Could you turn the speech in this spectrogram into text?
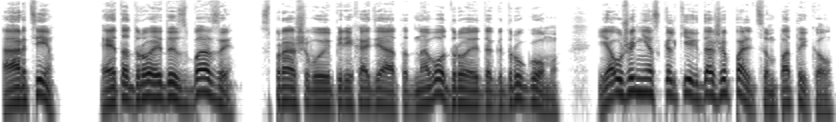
«Арти, это дроиды с базы?» Спрашиваю, переходя от одного дроида к другому. Я уже нескольких даже пальцем потыкал.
